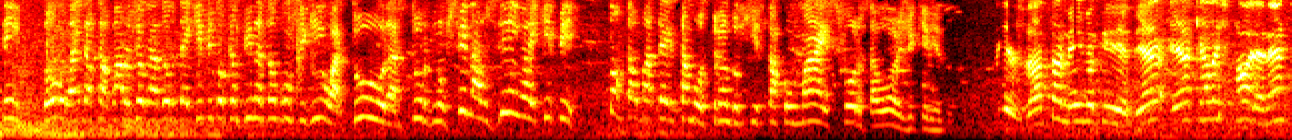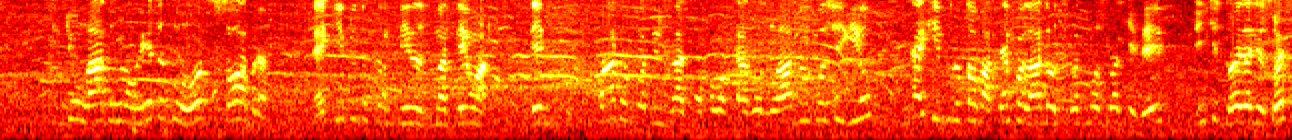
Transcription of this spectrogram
Tentou ainda salvar o jogador da equipe do Campinas, não conseguiu. Arthur, Arthur no finalzinho, a equipe do Taubaté está mostrando que está com mais força hoje, querido. Exatamente, meu querido. É, é aquela história, né? Se de um lado não entra, do outro sobra. A equipe do Campinas mantém uma, teve quatro oportunidades para colocar do outro lado, não conseguiu. A equipe do Taubaté foi lá, deu truque, mostrou que veio 22 a 18.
